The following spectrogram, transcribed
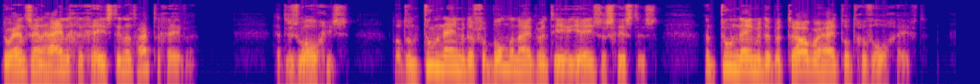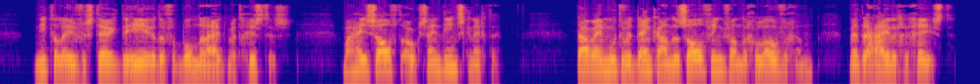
door hen zijn heilige geest in het hart te geven. Het is logisch dat een toenemende verbondenheid met de Heer Jezus Christus een toenemende betrouwbaarheid tot gevolg heeft. Niet alleen versterkt de Heere de verbondenheid met Christus, maar hij zalft ook zijn dienstknechten. Daarbij moeten we denken aan de zalving van de gelovigen met de Heilige Geest.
